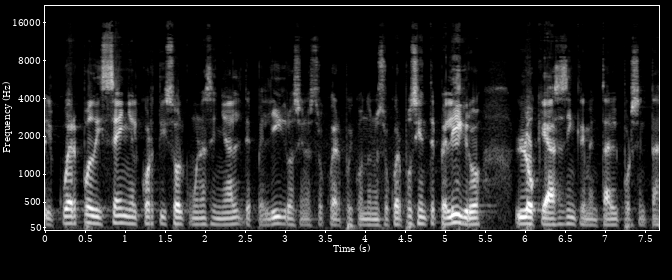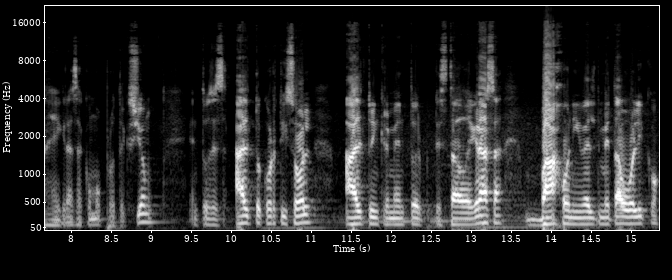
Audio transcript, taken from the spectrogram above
el cuerpo diseña el cortisol como una señal de peligro hacia nuestro cuerpo y cuando nuestro cuerpo siente peligro, lo que hace es incrementar el porcentaje de grasa como protección. Entonces, alto cortisol, alto incremento de estado de grasa, bajo nivel metabólico,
